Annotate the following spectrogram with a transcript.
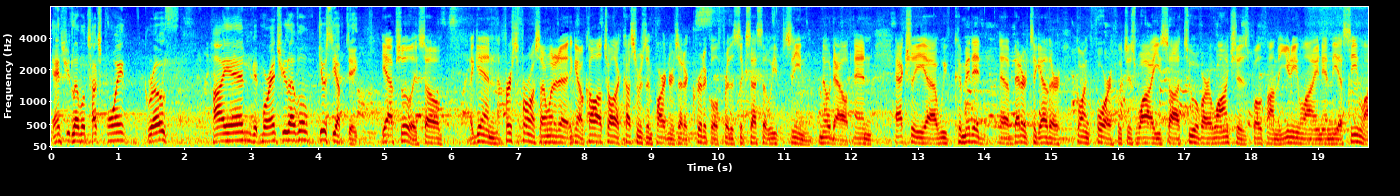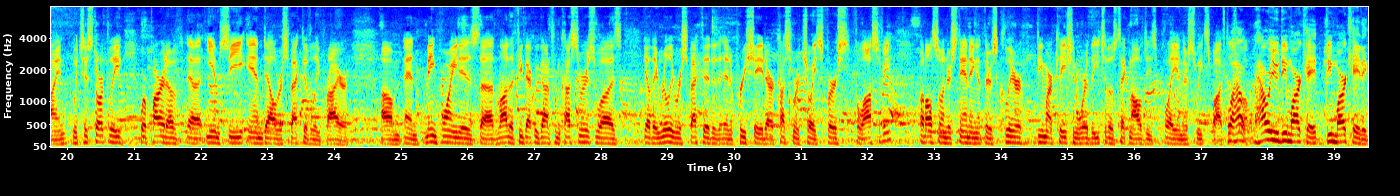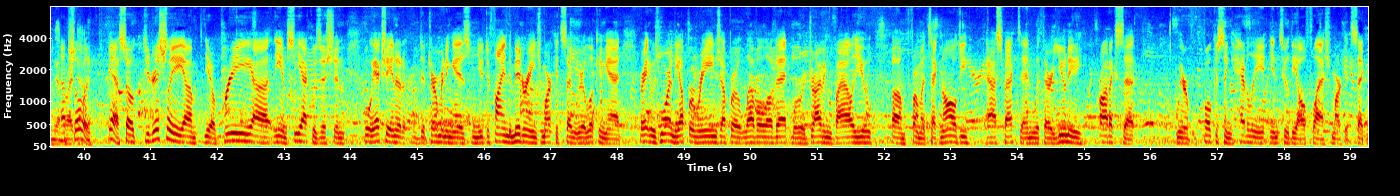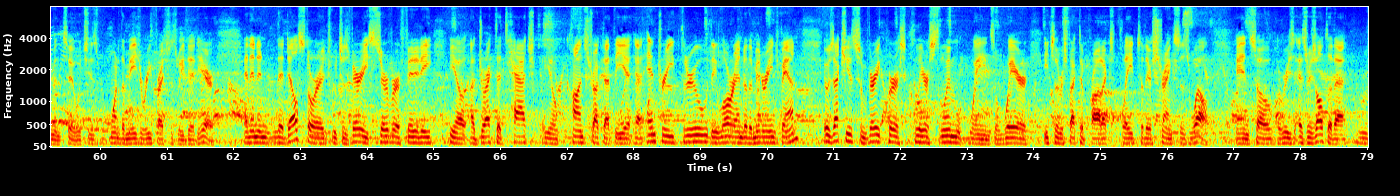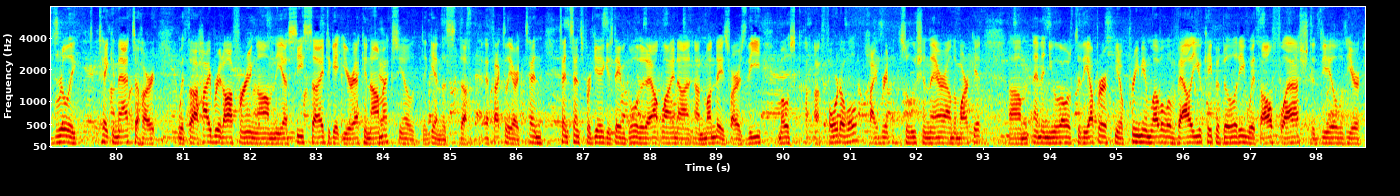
Entry level touch point, growth, high end, get more entry level. Give us the update. Yeah, absolutely. So, again, first and foremost, I wanted to you know, call out to all our customers and partners that are critical for the success that we've seen, no doubt. And actually, uh, we've committed uh, better together going forth, which is why you saw two of our launches, both on the Uni line and the SC line, which historically were part of uh, EMC and Dell respectively prior. Um, and main point is, uh, a lot of the feedback we got from customers was, you know, they really respected and appreciate our customer choice first philosophy, but also understanding that there's clear demarcation where the, each of those technologies play in their sweet spot Well, how, how are you demarcate, demarcating them Absolutely. right Yeah, so traditionally, um, you know, pre uh, the EMC acquisition, what we actually ended up determining is when you define the mid-range market segment we were looking at, right, it was more in the upper range, upper level of it, where we're driving value um, from a technology aspect, and with our Uni product set, were focusing heavily into the all-flash market segment too, which is one of the major refreshes we did here. And then in the Dell storage, which is very server affinity, you know, a direct attach you know, construct at the uh, entry through the lower end of the mid-range band, it was actually some very clear, clear swim lanes of where each of the respective products played to their strengths as well. And so as a result of that, we've really taken that to heart with a hybrid offering on the SC side to get your economics, you know, again, this, the, effectively our 10, 10 cents per gig, as David Goulden had outlined on, on Monday, as far as the most affordable hybrid solution there on the market. Um, and then you go to the upper you know, premium level of value capability with all flash to deal with your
